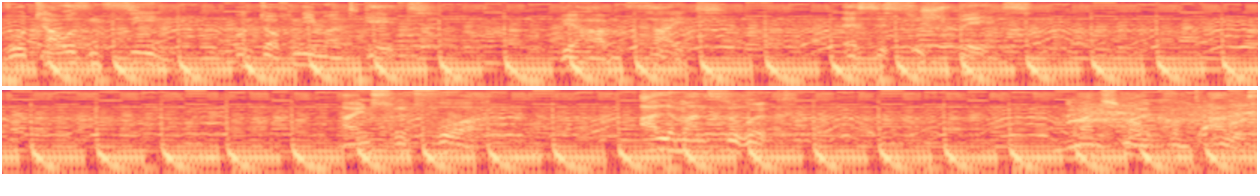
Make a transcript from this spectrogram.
Wo tausend ziehen und doch niemand geht. Wir haben Zeit. Es ist zu spät. Ein Schritt vor. Alle Mann zurück. Manchmal kommt alles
